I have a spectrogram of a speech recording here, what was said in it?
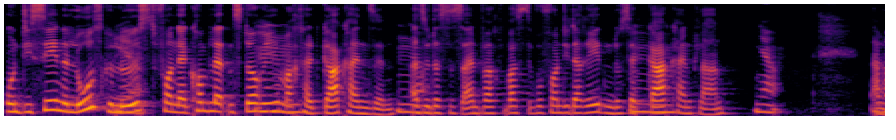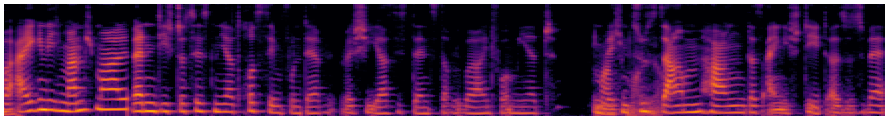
Und die Szene losgelöst von der kompletten Story Mhm. macht halt gar keinen Sinn. Also das ist einfach, was, wovon die da reden. Du hast ja Mhm. gar keinen Plan. Ja. Aber eigentlich manchmal werden die Statisten ja trotzdem von der Regieassistenz darüber informiert, in welchem Manchmal, ja. Zusammenhang das eigentlich steht. Also es wäre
